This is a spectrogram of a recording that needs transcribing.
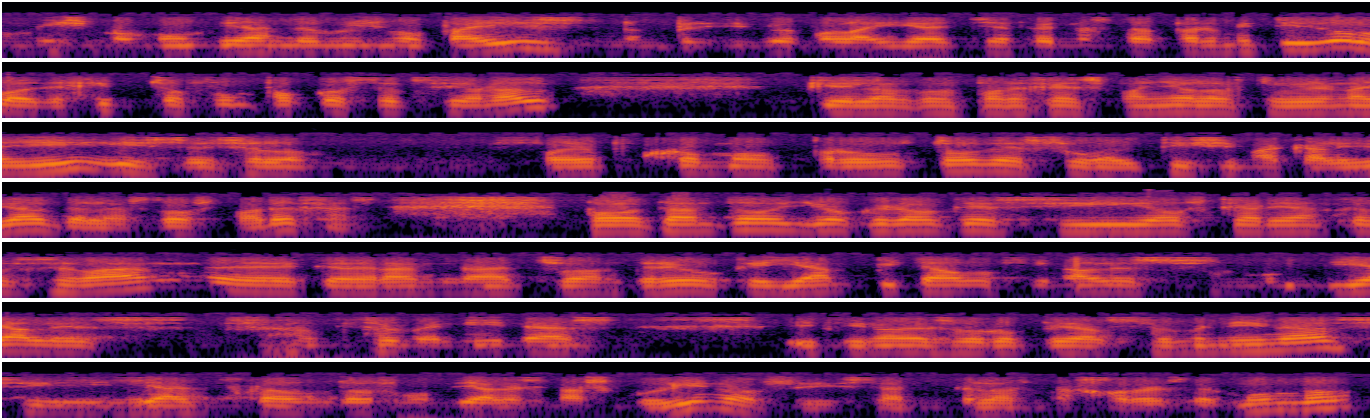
un mismo mundial del mismo país. En principio por la IHF no está permitido. Lo de Egipto fue un poco excepcional, que las dos parejas españolas estuvieron allí y se lo fue como producto de su altísima calidad de las dos parejas. Por lo tanto, yo creo que si Oscar y Ángel se van, eh, quedarán Nacho Andreu, que ya han pitado finales mundiales femeninas y finales europeas femeninas y ya han estado en dos mundiales masculinos y están entre las mejores del mundo.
